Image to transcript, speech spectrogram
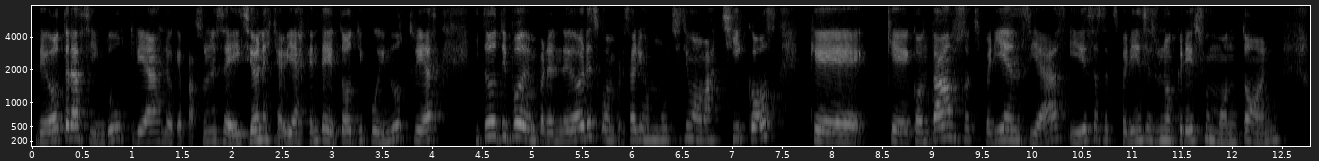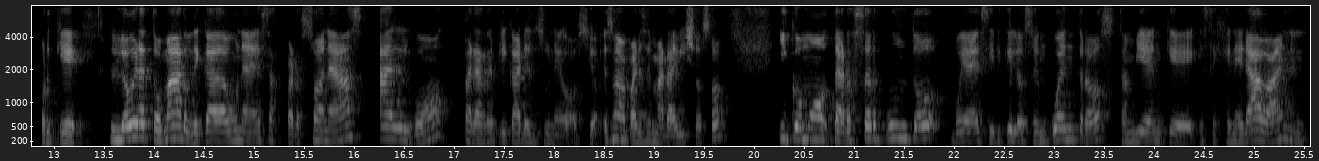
de otras industrias, lo que pasó en esa edición es que había gente de todo tipo de industrias y todo tipo de emprendedores o empresarios muchísimo más chicos que, que contaban sus experiencias y de esas experiencias uno crece un montón porque logra tomar de cada una de esas personas algo para replicar en su negocio. Eso me parece maravilloso. Y como tercer punto, voy a decir que los encuentros también que, se generaban,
